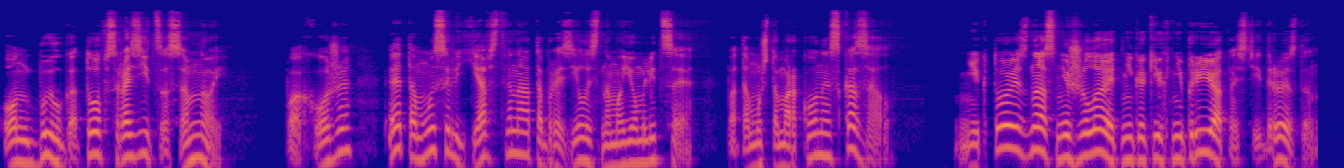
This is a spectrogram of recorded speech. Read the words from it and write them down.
Он был готов сразиться со мной. Похоже, эта мысль явственно отобразилась на моем лице, потому что Марконе сказал: "Никто из нас не желает никаких неприятностей, Дрезден".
